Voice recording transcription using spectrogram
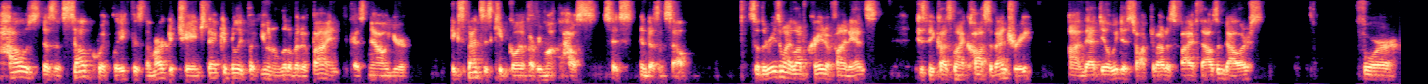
house doesn't sell quickly because the market changed, that could really put you in a little bit of bind because now your expenses keep going up every month. The house sits and doesn't sell. So the reason why I love creative finance is because my cost of entry on that deal we just talked about is five thousand dollars for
